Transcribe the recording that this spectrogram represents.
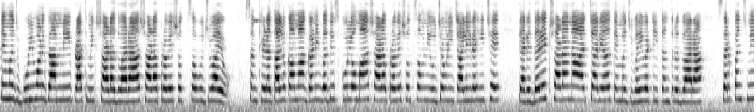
તેમજ ભૂલવણ ગામની પ્રાથમિક શાળા દ્વારા શાળા પ્રવેશોત્સવ ઉજવાયો. સંખેડા તાલુકામાં ઘણી બધી સ્કૂલોમાં શાળા પ્રવેશોત્સવની ઉજવણી ચાલી રહી છે. ત્યારે દરેક શાળાના આચાર્ય તેમજ વહીવટી તંત્ર દ્વારા સરપંચને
